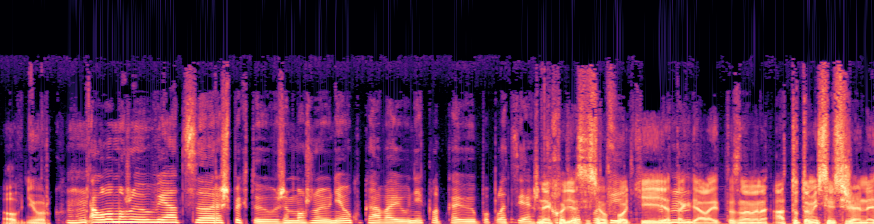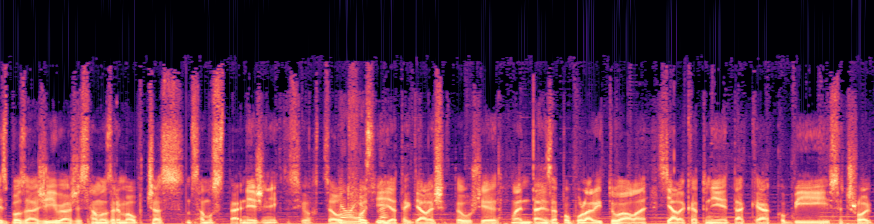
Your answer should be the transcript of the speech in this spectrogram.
v New Yorku. Mm-hmm, alebo možno ju viac e, rešpektujú, že možno ju neukúkávajú, neklepkajú ju po pleciach. Že Nechodia si s ňou fotiť mm-hmm. a tak mhm. ďalej. To znamená, a toto myslím si, že Nesbo zažíva, že samozrejme občas sa mu stane, že niekto si ho chce no, odfotiť no, a tak ďalej, však to už je len daň za populárne popularitu, ale zďaleka to nie je také, ako by sa človek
